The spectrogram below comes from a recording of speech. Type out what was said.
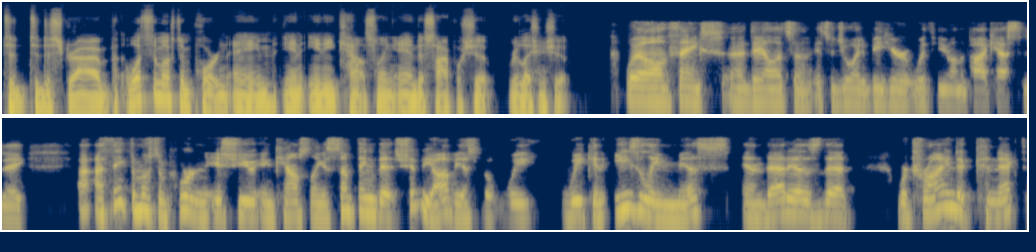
to, to describe what's the most important aim in any counseling and discipleship relationship. Well, thanks, uh, Dale. It's a it's a joy to be here with you on the podcast today. I think the most important issue in counseling is something that should be obvious, but we we can easily miss, and that is that we're trying to connect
